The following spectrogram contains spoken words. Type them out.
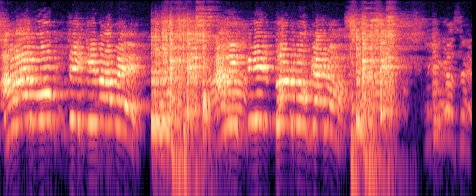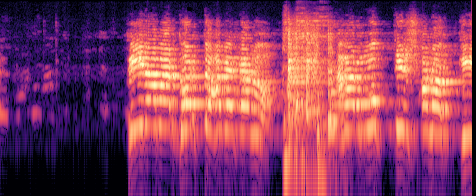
আমার মুক্তি কীভাবে? আমি পীর ধরবো কেন? ঠিক আছে। পীর আমার ধরতে হবে কেন? আমার মুক্তির সনদ কি?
